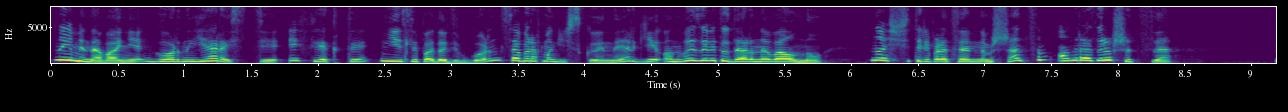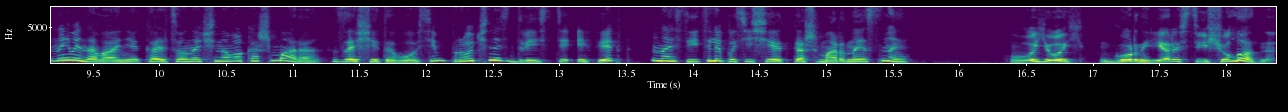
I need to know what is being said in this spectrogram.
Наименование «Горн ярости», эффекты. Если подать в горн, собрав магическую энергию, он вызовет ударную волну, но с 4% шансом он разрушится. Наименование «Кольцо ночного кошмара», защита 8, прочность 200, эффект. Носители посещают кошмарные сны. Ой-ой, горн ярости еще ладно,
